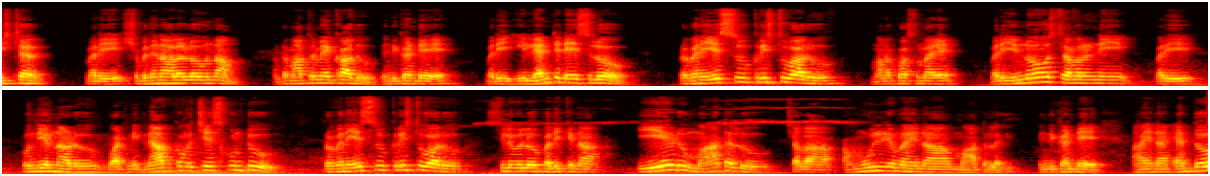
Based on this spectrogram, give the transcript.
ఈస్టర్ మరి శుభదినాలలో ఉన్నాం. అంత మాత్రమే కాదు ఎందుకంటే మరి ఈ లెంట్ డేస్లో ప్రభుణ యేసు క్రీస్తు వారు మన కోసమై మరి ఎన్నో శ్రమలని మరి పొంది ఉన్నాడు. వాటిని జ్ఞాపకము చేసుకుంటూ ప్రభునేసు క్రీస్తు వారు సిలువలో పలికిన ఏడు మాటలు చాలా అమూల్యమైన మాటలు అవి ఎందుకంటే ఆయన ఎంతో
